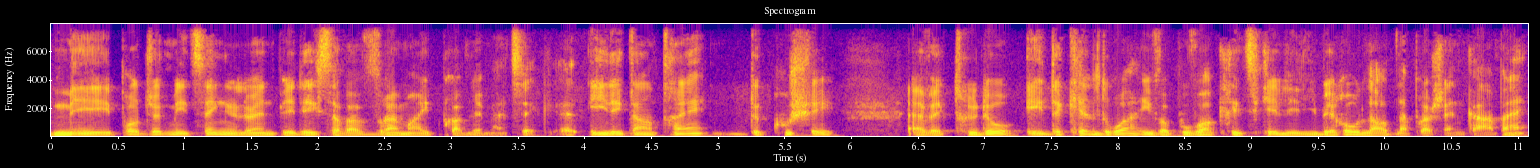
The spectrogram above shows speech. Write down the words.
Mais pour Jagmeet Singh et le NPD, ça va vraiment être problématique. Il est en train de coucher avec Trudeau et de quel droit il va pouvoir critiquer les libéraux lors de la prochaine campagne?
